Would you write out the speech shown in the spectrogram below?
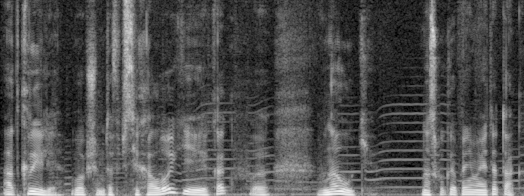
открыли, в общем-то, в психологии, как в, в науке. Насколько я понимаю, это так.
